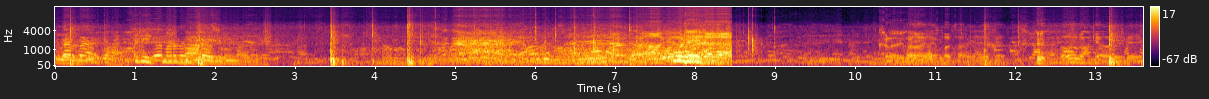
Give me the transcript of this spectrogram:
چلے بھائی یہ 너무 높게 하는데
